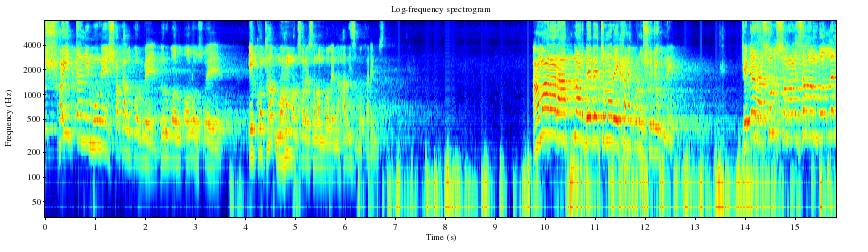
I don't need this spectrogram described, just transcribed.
শয়তানি মনে সকাল করবে, দুর্বল, অলস হয়ে। এই কথা মোহাম্মদ সাল্লাহ সাল্লাম বলেন হাদিস বোখারি, মুসলিম। আমার আর আপনার বিবেচনার এখানে কোনো সুযোগ নেই। যেটা রাসুল সাল্লাহ সাল্লাম বললেন,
